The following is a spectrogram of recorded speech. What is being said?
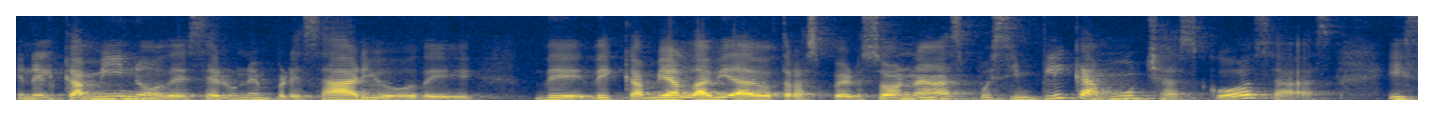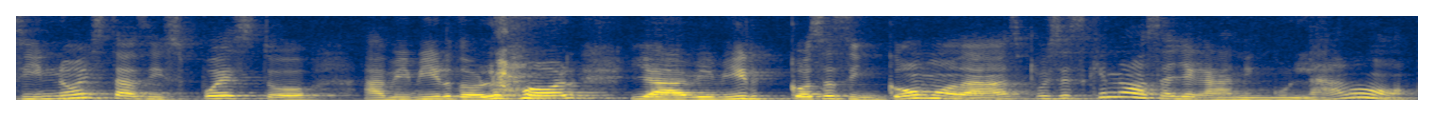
en el camino de ser un empresario, de, de, de cambiar la vida de otras personas, pues implica muchas cosas. Y si no estás dispuesto a vivir dolor y a vivir cosas incómodas, pues es que no vas a llegar a ningún lado.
